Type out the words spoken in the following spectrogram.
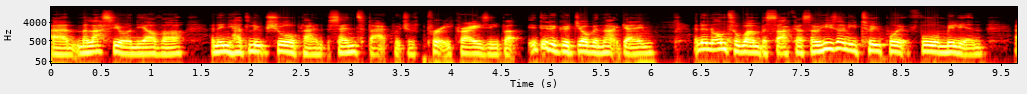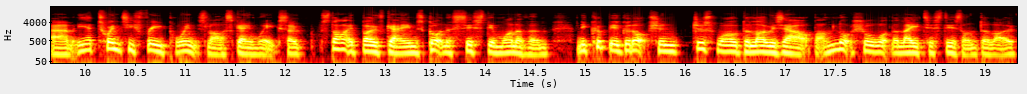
um, Malacia on the other, and then you had Luke Shaw playing centre back, which was pretty crazy. But he did a good job in that game. And then on to Wan-Bissaka, so he's only 2.4 million. Um, he had 23 points last game week, so started both games, got an assist in one of them, and he could be a good option just while Dalot is out. But I'm not sure what the latest is on Dalot,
